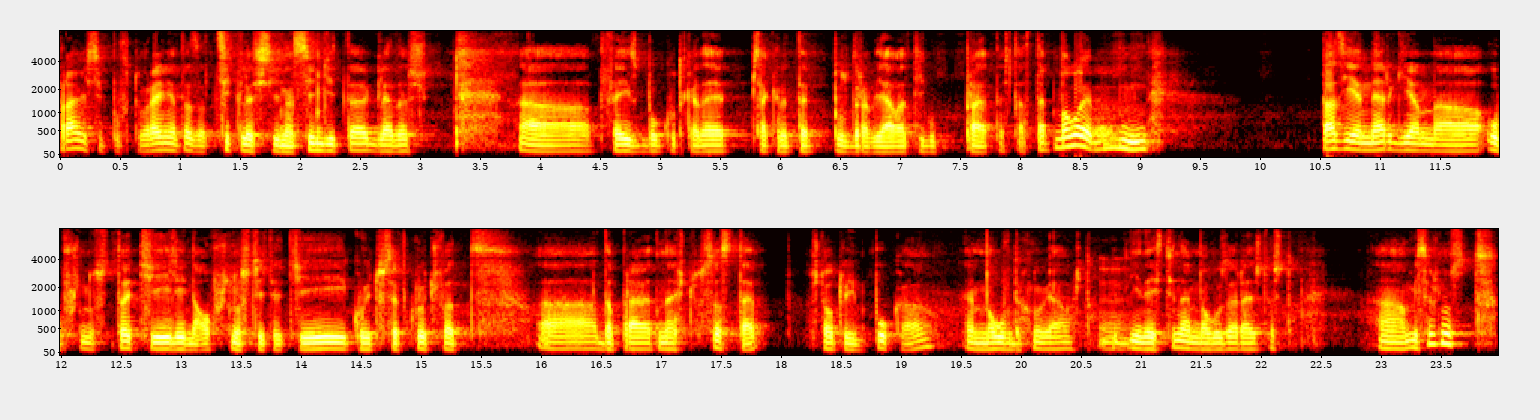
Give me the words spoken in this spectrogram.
правиш си повторенията, зацикляш си на синдите, гледаш а, Фейсбук, откъде всякъде те поздравяват и го правят неща с теб. Много е тази енергия на общността ти или на общностите ти, които се включват а, да правят нещо с теб, защото им пука, е много вдъхновяваща mm. и наистина е много зареждаща. А, и всъщност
